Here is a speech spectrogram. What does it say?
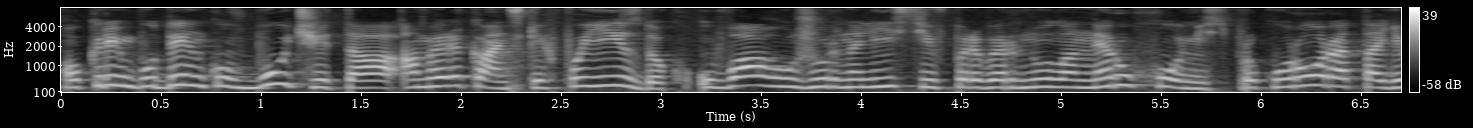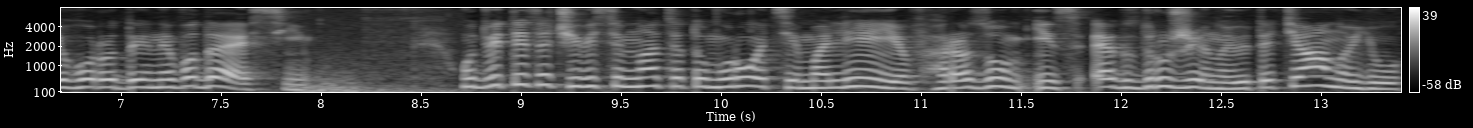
Окрім будинку в Бучі та американських поїздок, увагу журналістів привернула нерухомість прокурора та його родини в Одесі. У 2018 році Малєєв разом із екс-дружиною Тетяною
